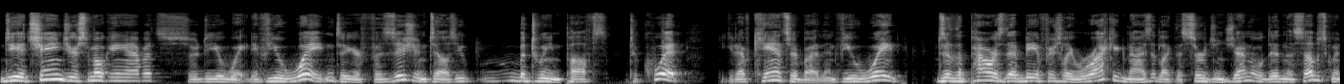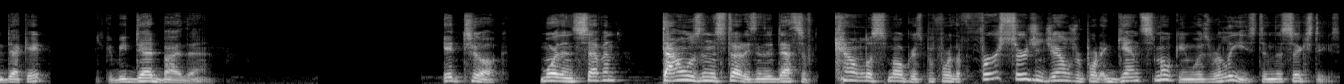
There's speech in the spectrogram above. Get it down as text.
do you change your smoking habits, or do you wait? If you wait until your physician tells you, between puffs, to quit, you could have cancer by then. If you wait do the powers that be officially recognize it, like the Surgeon General did in the subsequent decade, you could be dead by then. It took more than 7,000 studies into the deaths of countless smokers before the first Surgeon General's report against smoking was released in the 60s.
